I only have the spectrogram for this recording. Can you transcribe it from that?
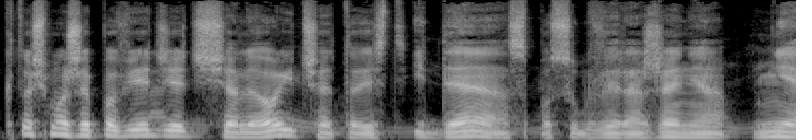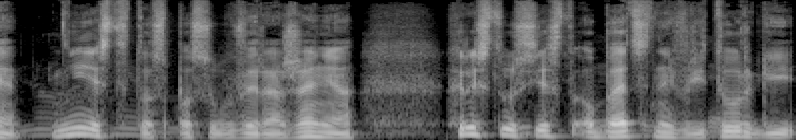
Ktoś może powiedzieć, ale ojcze, to jest idea, sposób wyrażenia. Nie, nie jest to sposób wyrażenia. Chrystus jest obecny w liturgii.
